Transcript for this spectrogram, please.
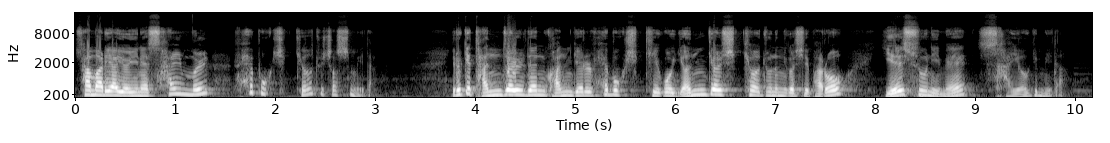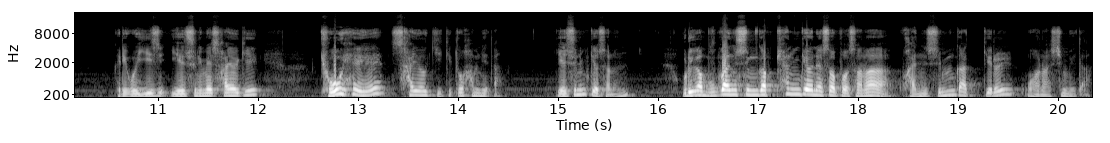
사마리아 여인의 삶을 회복시켜 주셨습니다. 이렇게 단절된 관계를 회복시키고 연결시켜 주는 것이 바로 예수님의 사역입니다. 그리고 이 예수님의 사역이 교회의 사역이기도 합니다. 예수님께서는 우리가 무관심과 편견에서 벗어나 관심 갖기를 원하십니다.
